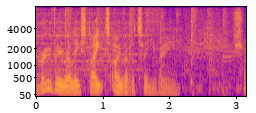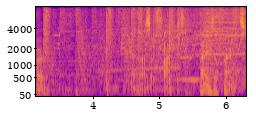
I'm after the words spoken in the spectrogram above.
movie release dates over the TV show. And that's a fact. That is a fact.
